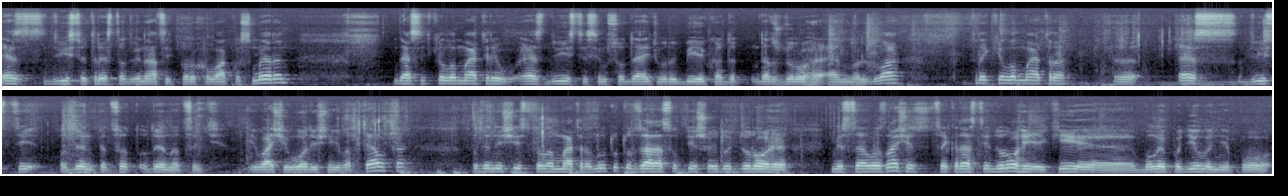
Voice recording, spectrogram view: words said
С-200-312 Порохова Космирин. 10 кілометрів, С-200 709 Воробіївка, Держдорога Н-02 3 кілометри, е, С-201 511 Івачів Горішній Вартелка 1,6 кілометра. Ну тут, тут зараз от ті, що йдуть дороги місцевого значення, це якраз ті дороги, які е, були поділені по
